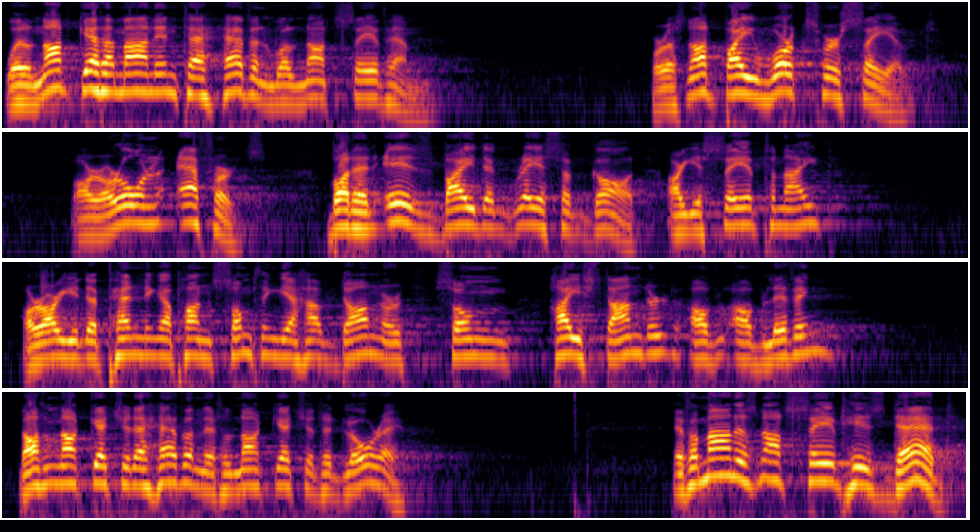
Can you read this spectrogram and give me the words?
will not get a man into heaven, will not save him. For it's not by works we're saved or our own efforts, but it is by the grace of God. Are you saved tonight? Or are you depending upon something you have done or some high standard of, of living? That'll not get you to heaven, it'll not get you to glory. If a man is not saved, he's dead.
